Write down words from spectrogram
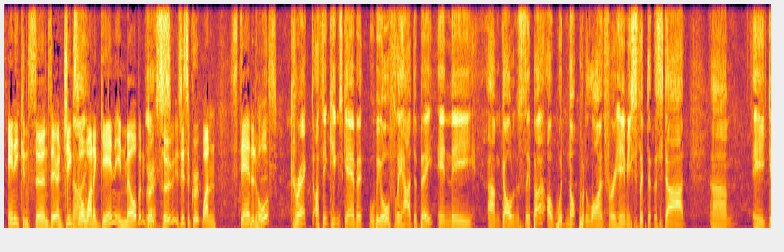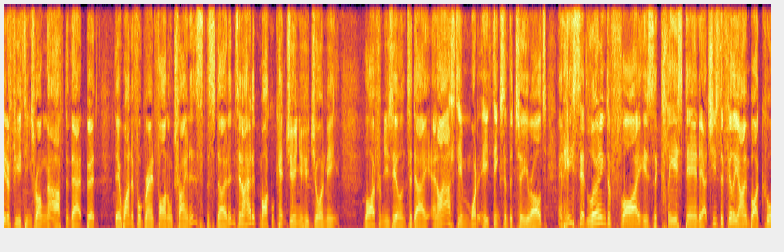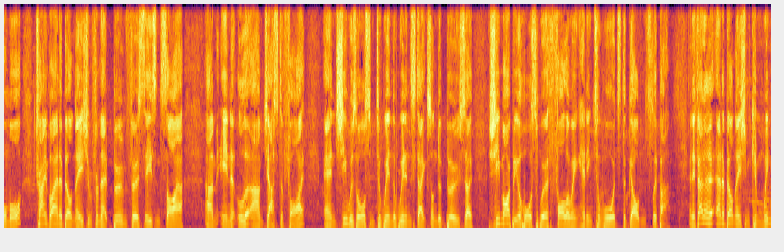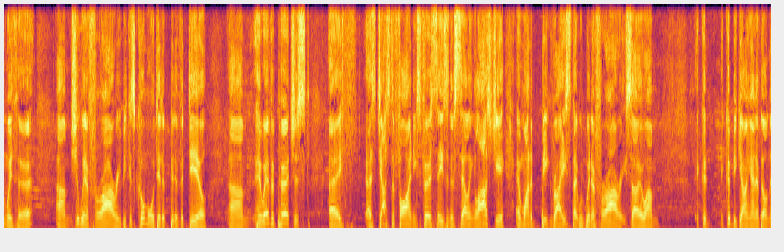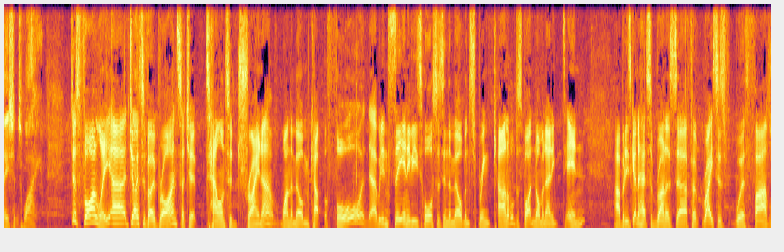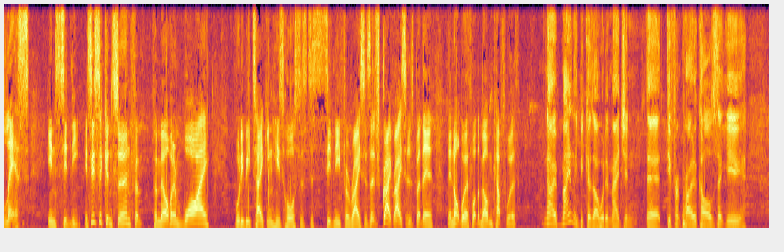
any concerns there? And Jigsaw no. won again in Melbourne, Group yes. 2. Is this a Group 1 standard horse? Correct. I think King's Gambit will be awfully hard to beat in the um, Golden Slipper. I would not put a line through him. He slipped at the start. Um, he did a few things wrong after that, but they're wonderful grand final trainers, the Snowdens. And I had Michael Kent Jr., who joined me live from New Zealand today, and I asked him what he thinks of the two year olds, and he said learning to fly is the clear standout. She's the filly owned by Coolmore, trained by Annabel Neasham from that boom first season sire um, in um, Justify. And she was awesome to win the Widden Stakes on debut. So she might be a horse worth following heading towards the Golden Slipper. And if Annabel Neasham can win with her, um, she'll win a Ferrari because Coolmore did a bit of a deal. Um, whoever purchased a as justifying his first season of selling last year and won a big race, they would win a Ferrari. So um, it could it could be going Annabel Neasham's way. Just finally, uh, Joseph O'Brien, such a talented trainer, won the Melbourne Cup before. Uh, we didn't see any of his horses in the Melbourne Spring Carnival, despite nominating ten. Uh, but he's going to have some runners uh, for races worth far less in Sydney. Is this a concern for, for Melbourne, and why would he be taking his horses to Sydney for races? It's great races, but they're they're not worth what the Melbourne Cup's worth. No, mainly because I would imagine the different protocols that you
